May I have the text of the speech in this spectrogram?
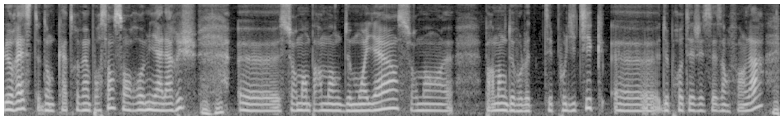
Le reste, donc 80%, sont remis à la rue, mhm. sûrement par manque de moyens, sûrement par manque de volonté politique euh, de protéger ces enfants-là. Mhm.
